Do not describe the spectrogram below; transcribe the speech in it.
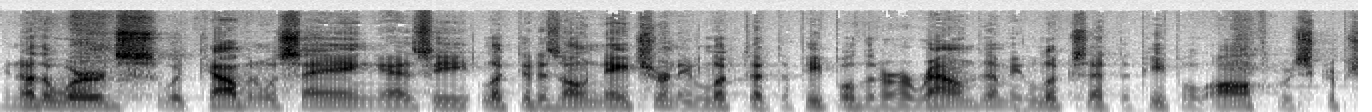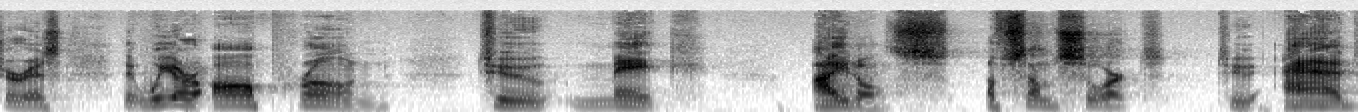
In other words, what Calvin was saying as he looked at his own nature and he looked at the people that are around him, he looks at the people all through Scripture, is that we are all prone to make idols of some sort to add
